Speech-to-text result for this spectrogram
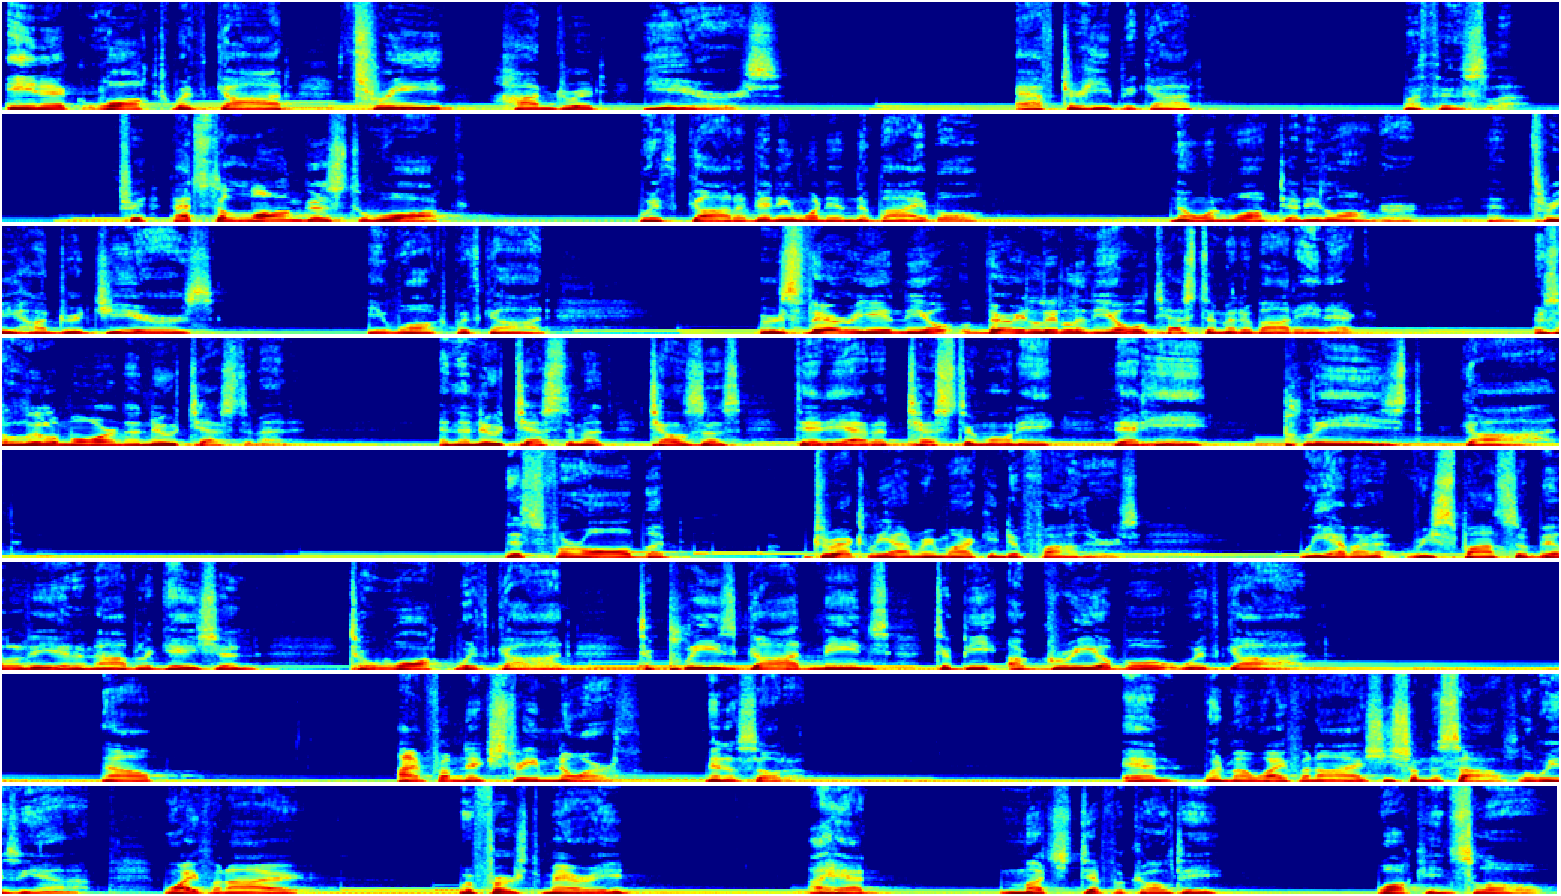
Enoch walked with God 300 years after he begot Methuselah. That's the longest walk with God of anyone in the Bible. No one walked any longer than 300 years he walked with God. There's very in the very little in the Old Testament about Enoch. There's a little more in the New Testament. And the New Testament tells us that he had a testimony that he pleased God. This for all, but directly I'm remarking to fathers. We have a responsibility and an obligation to walk with God. To please God means to be agreeable with God. Now, I'm from the extreme north, Minnesota. And when my wife and I, she's from the south, Louisiana. Wife and I were first married. I had much difficulty walking slow.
